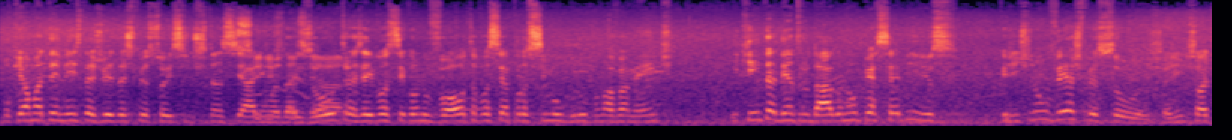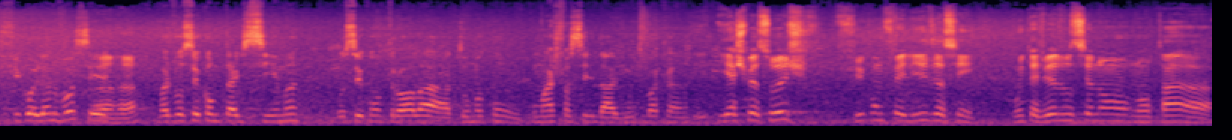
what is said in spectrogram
Porque é uma tendência, às vezes, das pessoas se distanciarem Se uma das outras, aí você, quando volta, você aproxima o grupo novamente. E quem está dentro da água não percebe isso. Porque a gente não vê as pessoas, a gente só fica olhando você. Aham. Mas você, como está de cima, você controla a turma com, com mais facilidade, muito bacana. E as pessoas ficam felizes assim. Muitas vezes você não, não, tá,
